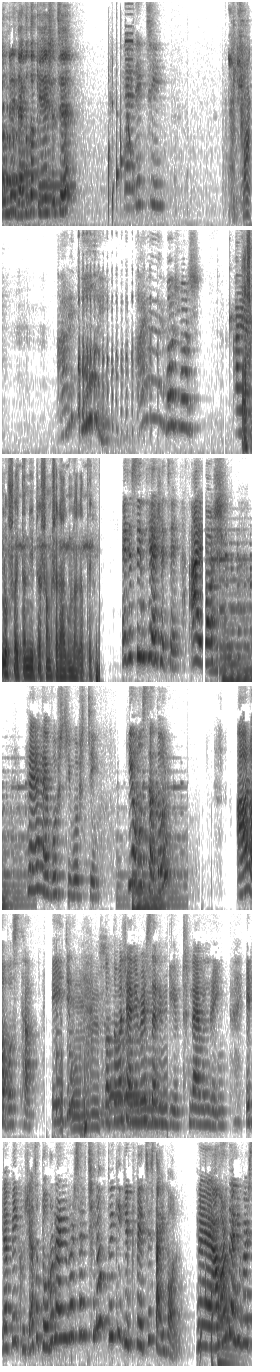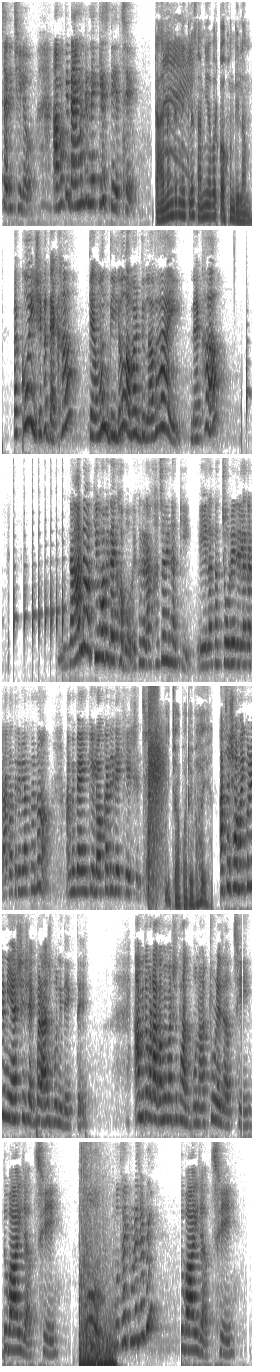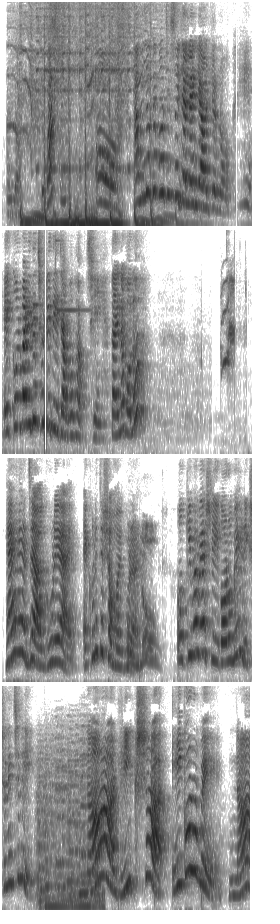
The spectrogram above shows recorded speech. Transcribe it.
চন্দ্রী দেখো তো কে এসেছে। হ্যাঁ দেখছি। আরে তুই। আয় আয়, আয়, বস বস। আয়, আয়। আসলো শয়তানিটা সংসারে আগুন লাগাতে। এই যে সিনথিয়া এসেছে। আয় বস। হ্যাঁ হ্যাঁ বসছি বসছি। কি অবস্থা তোর? আর অবস্থা। এই যে গত মাসে অ্যানিভার্সারির গিফট ডায়মন্ড রিং এটা পেয়ে খুশি। আচ্ছা তোরও অ্যানিভার্সারি ছিল? তুই কি গিফট পেয়েছিস? তাই বল। হ্যাঁ আমারও তো অ্যানিভার্সারি ছিল। আমাকে ডায়মন্ডের নেকলেস দিয়েছে। ডায়মন্ডের নেকলেস আমি আবার কখন দিলাম? তা কই সেটা দেখা। কেমন দিল আমার দুলা ভাই দেখা। না না কীভাবে দেখাবো? এখানে রাখা যায় নাকি? এই এলাকা চোরের এলাকা ডাকাতের এলাকা না? আমি ব্যাংকে লকারে রেখে এসেছি। কি চাপা রে ভাই? আচ্ছা সময় করে নিয়ে আসিস একবার আসবনি দেখতে। আমি তো আবার আগামী মাসে থাকব না ট্যুরে যাচ্ছি দুবাই যাচ্ছি। ও কোথায় ট্যুরে যাবি? দুবাই যাচ্ছি। ও আমি তোকে বলছি সুইজারল্যান্ড যাওয়ার জন্য। এই কোরবানিতে ছুটি দিয়ে যাব ভাবছি তাই না বলো? হ্যাঁ হ্যাঁ যা ঘুরে আয়। এখনই তো সময় ঘোরার। ও কীভাবে আসলি? গরমে রিক্সা নিয়েছিলি না রিক্সা? এই গরমে? না।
